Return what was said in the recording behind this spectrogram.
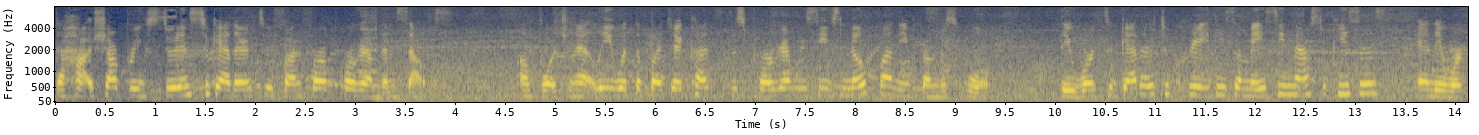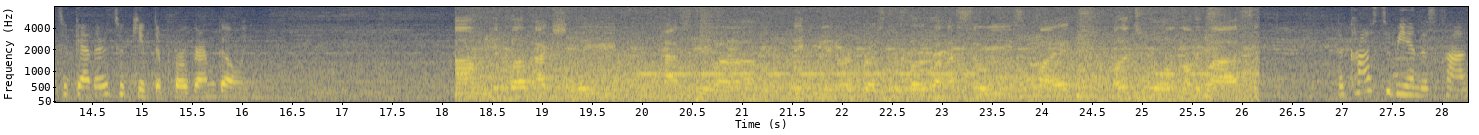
the Hot Shop brings students together to fund for a program themselves. Unfortunately, with the budget cuts, this program receives no funding from the school. They work together to create these amazing masterpieces and they work together to keep the program going. Um, the club actually has to uh, make money in order for us to blow glass, so we supply all the tools and all the glass. The cost to be in this class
